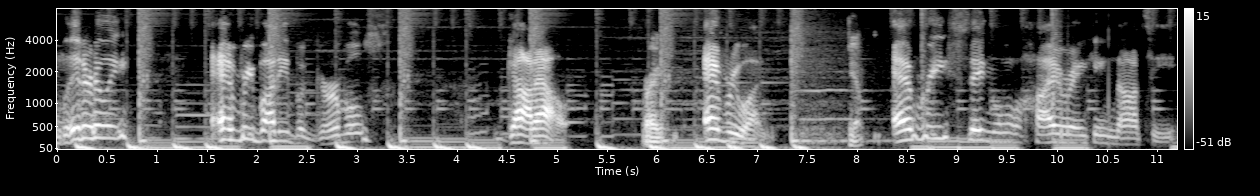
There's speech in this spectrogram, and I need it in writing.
literally everybody but Goebbels got out. Right. Everyone. Yep. Every single high ranking Nazi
